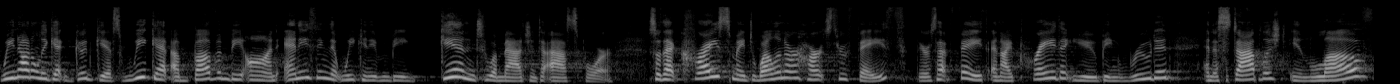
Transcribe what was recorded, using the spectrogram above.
we not only get good gifts, we get above and beyond anything that we can even begin to imagine to ask for. So that Christ may dwell in our hearts through faith. There's that faith. And I pray that you, being rooted and established in love,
